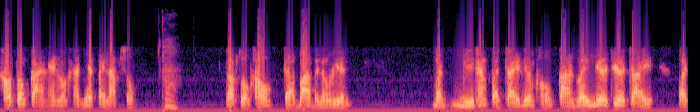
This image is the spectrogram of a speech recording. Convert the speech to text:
เขาต้องการให้รถคันนี้ไปรับส่งค่ะรับส่งเขาจากบ้านไปโรงเรียน มันมีทั้งปัจจัยเรื่องของการไว้เนื้อเชื่อใจ ปัจ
